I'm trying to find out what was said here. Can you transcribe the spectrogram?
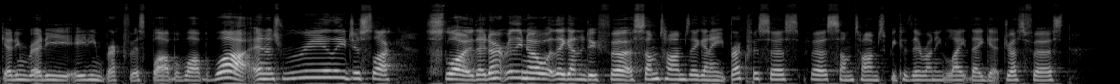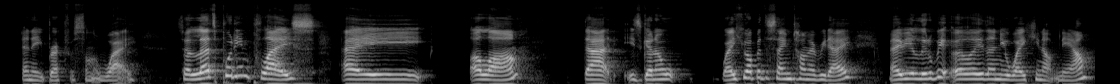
getting ready, eating breakfast, blah, blah, blah, blah, blah. And it's really just like slow. They don't really know what they're going to do first. Sometimes they're going to eat breakfast first. Sometimes because they're running late, they get dressed first and eat breakfast on the way. So let's put in place a alarm that is going to wake you up at the same time every day, maybe a little bit earlier than you're waking up now.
